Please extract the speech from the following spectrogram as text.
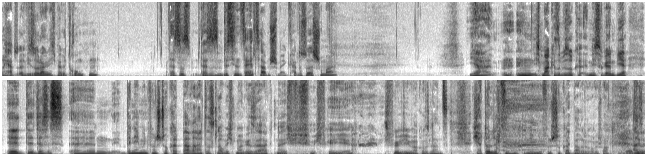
ich habe es irgendwie so lange nicht mehr getrunken, dass es, dass es ein bisschen seltsam schmeckt. Hattest du das schon mal? Ja, ich mag ja sowieso nicht so gern Bier. Äh, Das ist, ähm, Benjamin von Stockart-Barre hat das, glaube ich, mal gesagt. Ne, ich fühle mich wie, ich fühle mich wie Markus Lanz. Ich habe doch letztens mit Benjamin von Stockart-Barre drüber gesprochen. Also.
